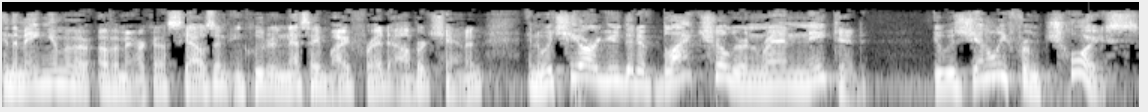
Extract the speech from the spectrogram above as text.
In the Making of America, Skousen included an essay by Fred Albert Shannon in which he argued that if black children ran naked, it was generally from choice.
